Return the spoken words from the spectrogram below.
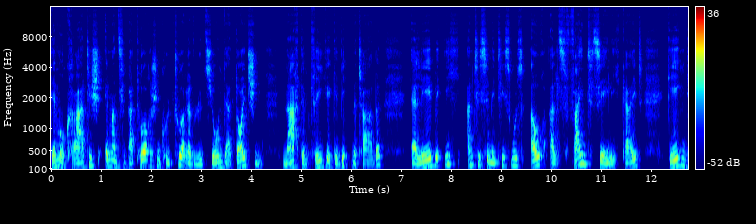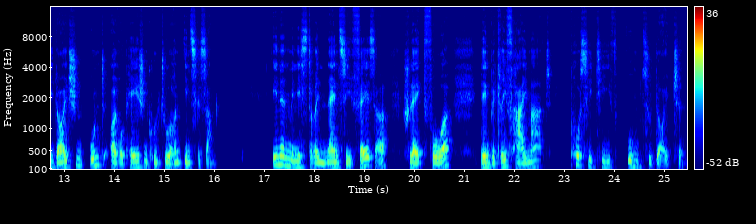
demokratisch-emanzipatorischen Kulturrevolution der Deutschen nach dem Kriege gewidmet habe, erlebe ich Antisemitismus auch als Feindseligkeit gegen die deutschen und europäischen Kulturen insgesamt. Innenministerin Nancy Faeser schlägt vor, den Begriff Heimat positiv umzudeuten.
